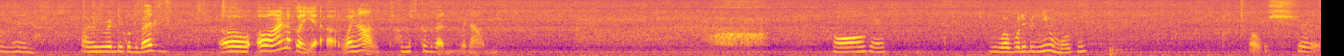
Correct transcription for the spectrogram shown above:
And then, are you ready to go to bed? Oh, oh, I'm not going yet. Uh, why not? I'm just going to bed right now. Oh, okay. What would have been you, Morton? Oh, sure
